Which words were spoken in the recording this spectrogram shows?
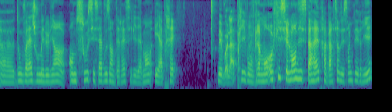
Euh, donc voilà, je vous mets le lien en dessous si ça vous intéresse évidemment. Et après, mais voilà, après, ils vont vraiment officiellement disparaître à partir du 5 février.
